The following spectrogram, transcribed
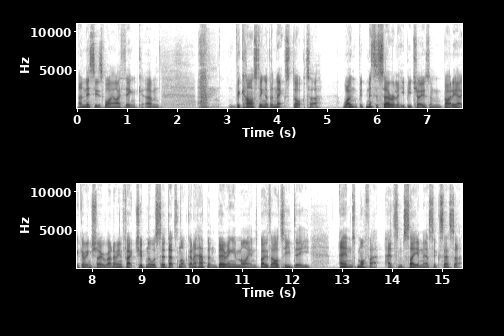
And this is why I think um, the casting of the next Doctor won't be necessarily be chosen by the outgoing showrunner. In fact, Chibnall has said that's not going to happen, bearing in mind both RTD and Moffat had some say in their successor.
